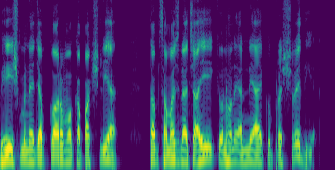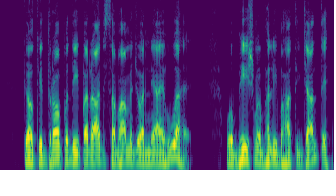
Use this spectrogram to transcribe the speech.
भीष्म ने जब कौरवों का पक्ष लिया तब समझना चाहिए कि उन्होंने अन्याय को प्रश्रय दिया, क्योंकि द्रौपदी पर राज्यसभा में जो अन्याय हुआ है, वो भीष्म भली भांति जानते हैं।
